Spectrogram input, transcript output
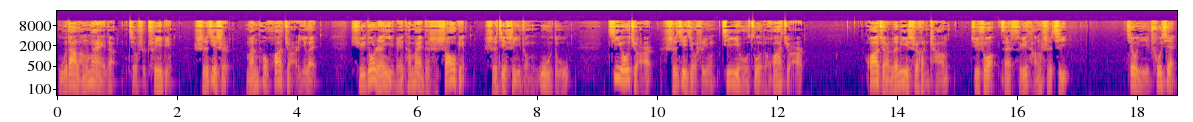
武大郎卖的就是炊饼，实际是馒头花卷一类。许多人以为他卖的是烧饼，实际是一种误读。鸡油卷儿实际就是用鸡油做的花卷儿。花卷的历史很长，据说在隋唐时期就已出现。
